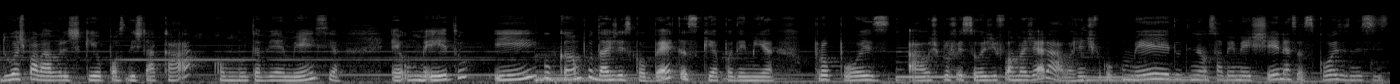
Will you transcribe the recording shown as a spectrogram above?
duas palavras que eu posso destacar com muita veemência: é o medo e o campo das descobertas que a pandemia propôs aos professores de forma geral. A gente ficou com medo de não saber mexer nessas coisas, nesses,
